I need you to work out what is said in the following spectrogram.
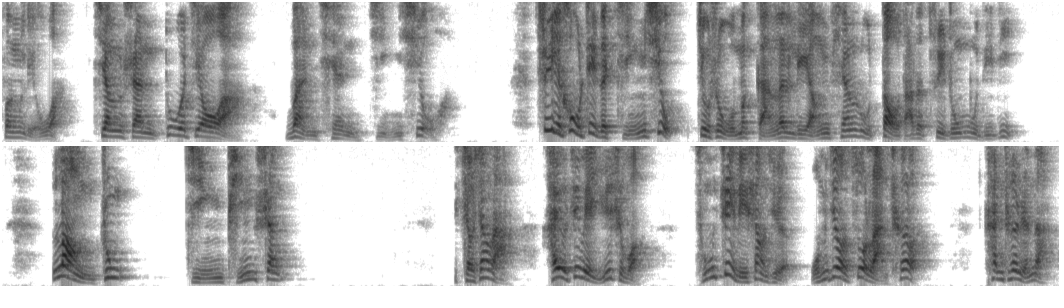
风流啊，江山多娇啊，万千锦绣啊。”最后这个锦绣就是我们赶了两天路到达的最终目的地——阆中锦屏山。小箱子，还有这位于师傅。从这里上去，我们就要坐缆车了。看车人呢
